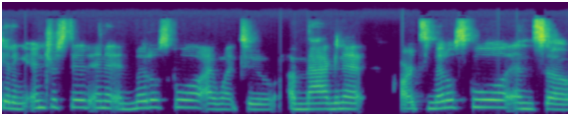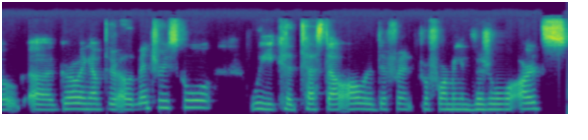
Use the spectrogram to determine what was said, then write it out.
getting interested in it in middle school. I went to a magnet arts middle school. And so, uh, growing up through elementary school, we could test out all the different performing and visual arts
